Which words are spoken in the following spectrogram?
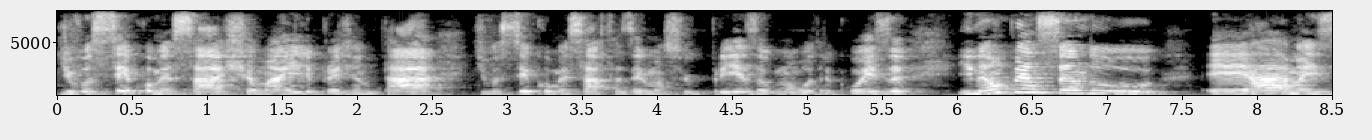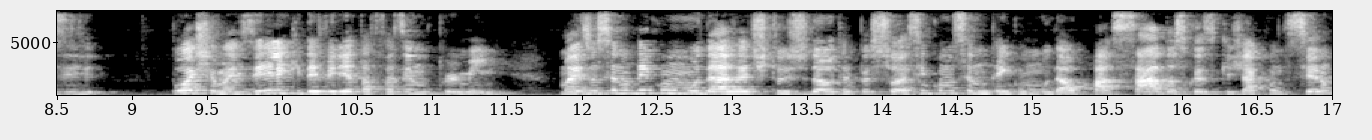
de você começar a chamar ele para jantar, de você começar a fazer uma surpresa, alguma outra coisa, e não pensando, é, ah, mas poxa, mas ele que deveria estar tá fazendo por mim mas você não tem como mudar as atitudes da outra pessoa. Assim como você não tem como mudar o passado, as coisas que já aconteceram,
